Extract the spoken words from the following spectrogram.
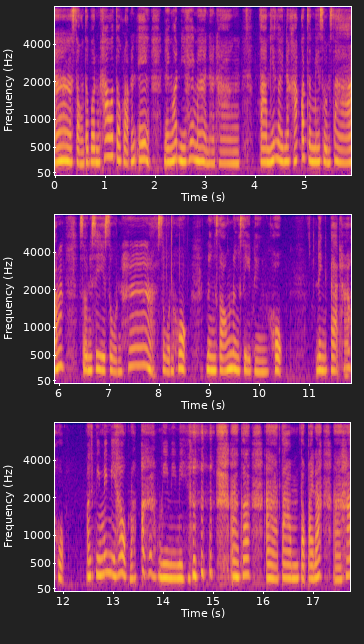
อ่าสองตัวบนเข้าตัวกลับนั่นเอง ในงวดนี้ให้มาแนวทางตามนี้เลยนะคะ ก็จะมี 0 3 0 4 0 5 0 6 1 2 1 4 1 6 1 8 5 6มันมีไม่มีห้าหกเนาะอะมีมีมีอ่าก็อ่าตามต่อไปนะอ่าห้า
